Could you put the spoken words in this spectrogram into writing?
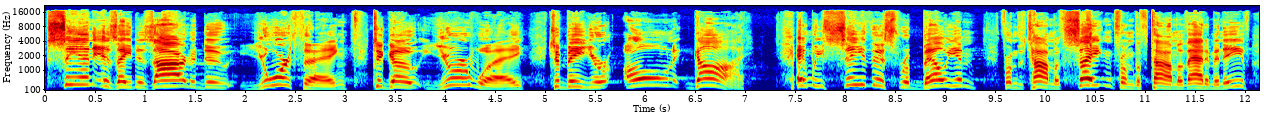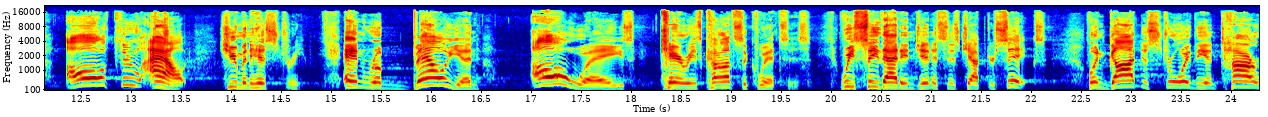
Sin is a desire to do your thing, to go your way, to be your own God. And we see this rebellion from the time of Satan, from the time of Adam and Eve, all throughout human history. And rebellion always carries consequences. We see that in Genesis chapter 6 when God destroyed the entire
